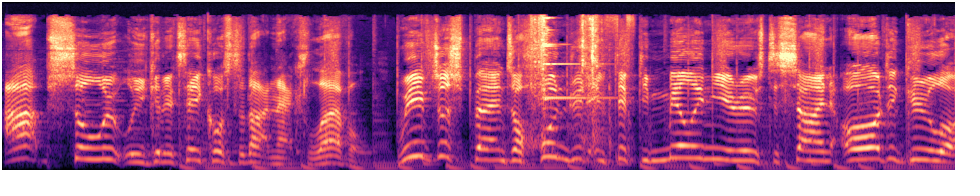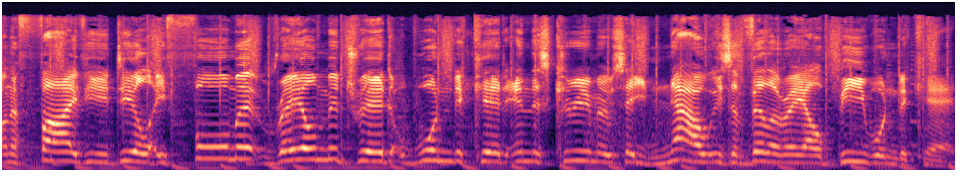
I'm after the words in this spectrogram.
absolutely going to take us to that next level. We've just spent 150 million euros to sign Arda Güler on a five-year deal, a former Real Madrid wonder kid in this career mode say now is a Villarreal B wonder kid.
